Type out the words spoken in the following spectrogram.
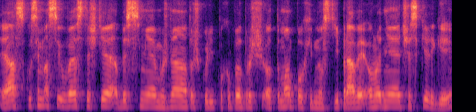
já zkusím asi uvést ještě, abys mě možná trošku líp pochopil, proč o tom mám pochybnosti, právě ohledně České ligy.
